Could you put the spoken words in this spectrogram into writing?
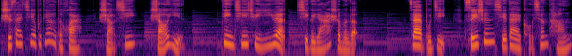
实在戒不掉的话，少吸少饮，定期去医院洗个牙什么的。再不济，随身携带口香糖。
